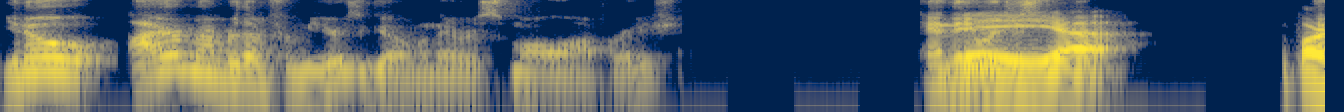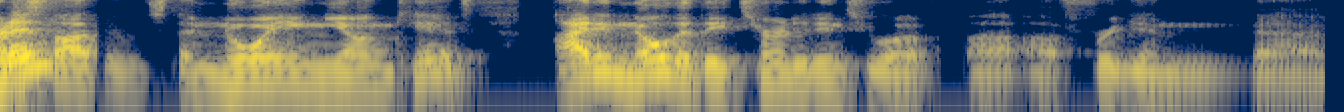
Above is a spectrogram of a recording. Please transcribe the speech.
you know i remember them from years ago when they were a small operation and they, were just They, uh, I pardon? just thought they were just annoying young kids. I didn't know that they turned it into a a, a friggin' uh,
